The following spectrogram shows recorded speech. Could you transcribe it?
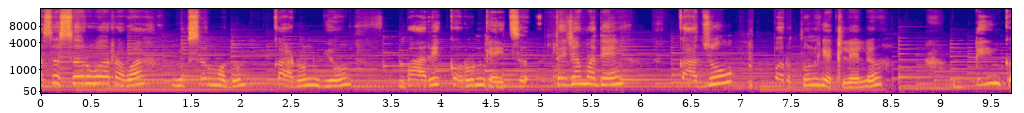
असं सर्व रवा मिक्सरमधून काढून घेऊन बारीक करून घ्यायचं. त्याच्यामध्ये काजू परतून घेतलेलं डिंक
